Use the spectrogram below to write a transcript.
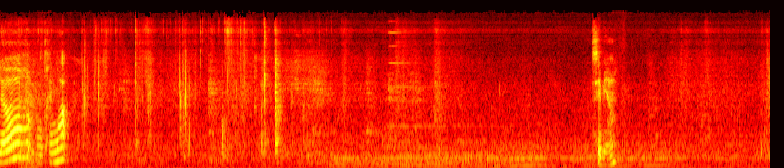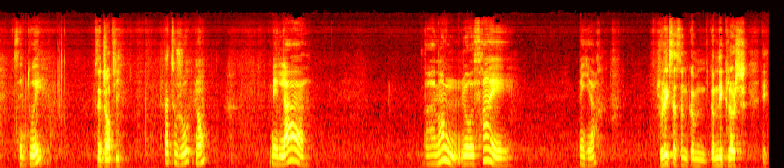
Alors, montrez-moi. C'est bien. Vous êtes doué Vous êtes gentil. Pas toujours, non Mais là, vraiment, le le refrain est meilleur. Je voulais que ça sonne comme, comme des cloches. Et,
